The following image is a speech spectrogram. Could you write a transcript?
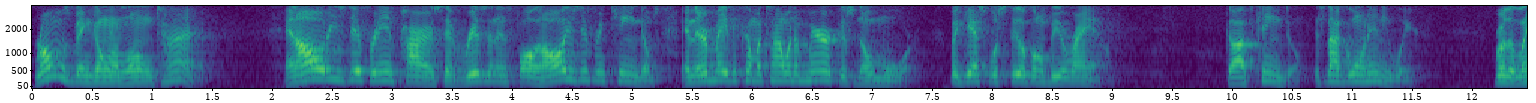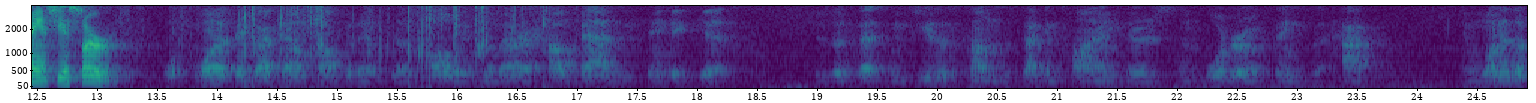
Rome's been gone a long time. And all these different empires have risen and fallen, all these different kingdoms. And there may become a time when America's no more. But guess what's still going to be around? God's kingdom. It's not going anywhere. Brother Lance, yes, sir. One of the things I found confidence in always, no matter how bad we think it gets, is that, that when Jesus comes the second time, there's an order of things that happen. And one of the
